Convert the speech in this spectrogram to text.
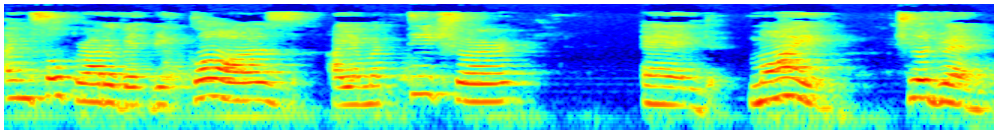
I'm so proud of it because I am a teacher and my children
